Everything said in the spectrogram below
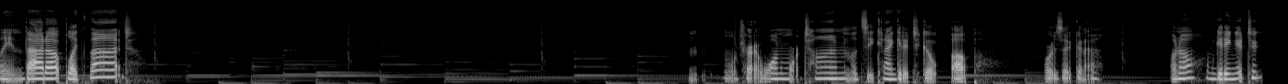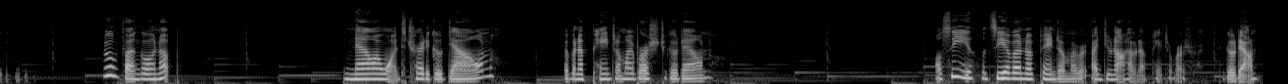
Clean that up like that. We'll try one more time. Let's see, can I get it to go up? Or is it gonna... Oh no, I'm getting it to... Doing fine going up. Now I want to try to go down. I have enough paint on my brush to go down. I'll see. Let's see if I have enough paint on my... I do not have enough paint on my brush to go down.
